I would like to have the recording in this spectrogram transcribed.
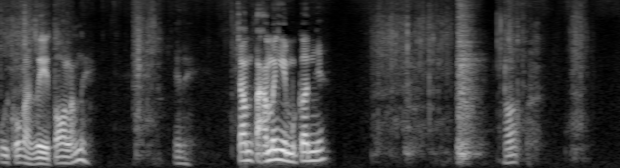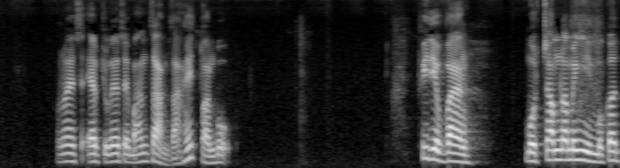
Ui có cả dề to lắm này. Đây này 180.000 một cân nhé. Đó. Hôm nay sẽ, em chúng em sẽ bán giảm giá hết toàn bộ. Phi điệp vàng 150.000 một cân.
